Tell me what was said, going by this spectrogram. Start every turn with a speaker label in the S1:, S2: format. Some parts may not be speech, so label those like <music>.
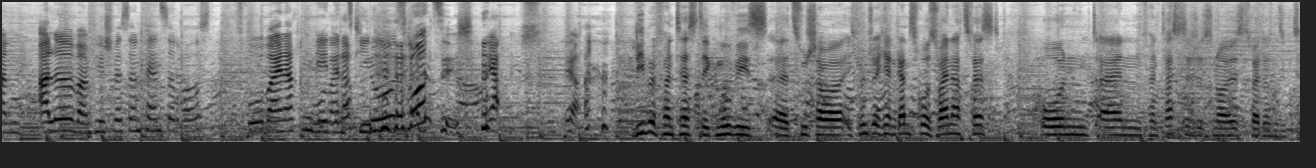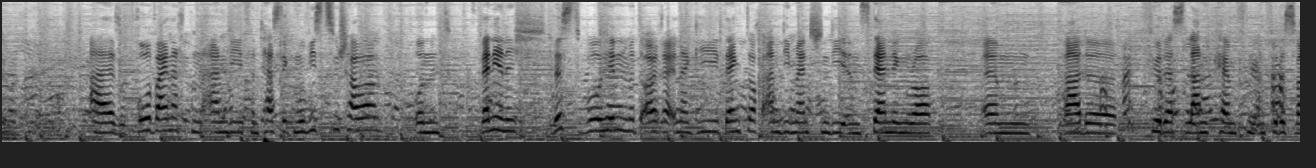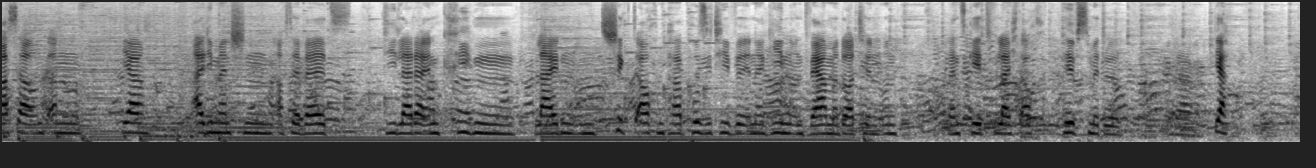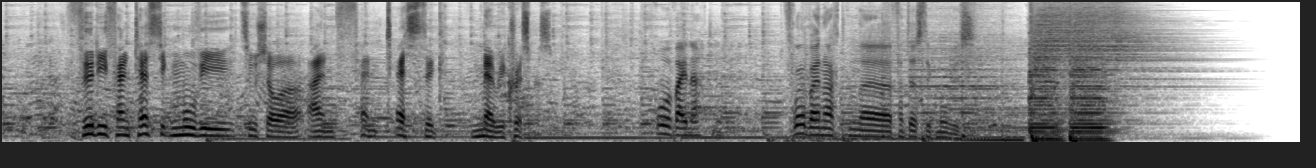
S1: an alle Vampirschwestern-Fans da draußen. Frohe Weihnachten, geht ins Kino, es lohnt sich. <laughs>
S2: Ja.
S1: ja.
S3: Liebe Fantastic Movies äh, Zuschauer, ich wünsche euch ein ganz frohes Weihnachtsfest und ein fantastisches neues 2017.
S2: Also frohe Weihnachten an die Fantastic Movies Zuschauer und wenn ihr nicht wisst, wohin mit eurer Energie, denkt doch an die Menschen, die in Standing Rock ähm, gerade für das Land kämpfen und für das Wasser und an ja, all die Menschen auf der Welt, die leider in Kriegen leiden und schickt auch ein paar positive Energien und Wärme dorthin und wenn es geht, vielleicht auch Hilfsmittel oder ja.
S4: Für die Fantastic Movie Zuschauer ein Fantastic Merry Christmas.
S5: Frohe Weihnachten.
S6: Frohe Weihnachten, äh, Fantastic Movies.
